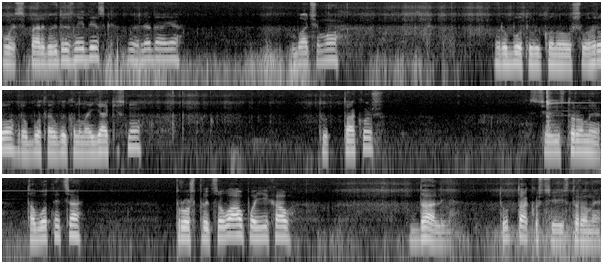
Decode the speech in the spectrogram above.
Ось спереду відрізний диск виглядає. Бачимо. Роботу виконував швагро, робота виконана якісно. Тут також цієї сторони тавотниця. Прошприцював, поїхав. Далі. Тут також з цієї сторони.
